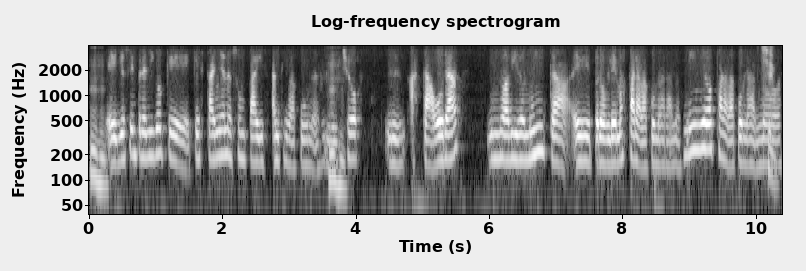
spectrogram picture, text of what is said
yo siempre digo que, que España no es un país antivacunas. De hecho, hasta ahora no ha habido nunca eh, problemas para vacunar a los niños, para vacunarnos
